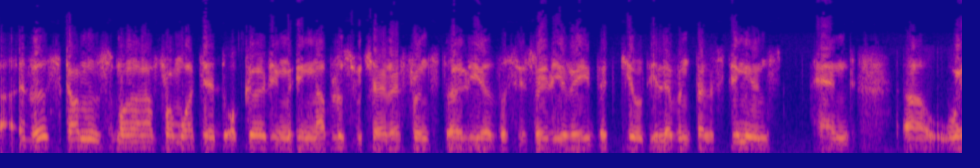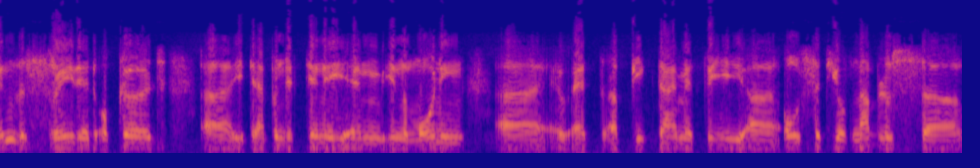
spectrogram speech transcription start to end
Uh, this comes, Maulana, from what had occurred in, in Nablus, which I referenced earlier, this Israeli raid that killed 11 Palestinians. And uh, when this raid had occurred, uh, it happened at 10 a.m. in the morning uh, at a peak time at the uh, old city of Nablus uh,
